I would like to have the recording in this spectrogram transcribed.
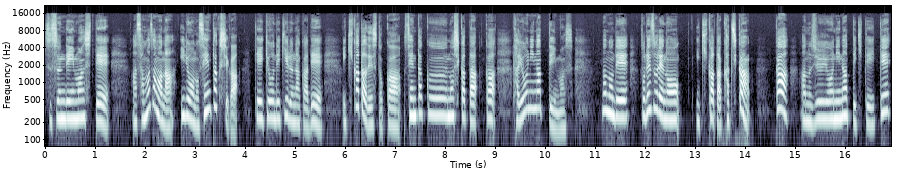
進んでいましてさまざまな医療の選択肢が提供できる中で生き方ですとか選択の仕方が多様になっています。なのでそれぞれの生き方価値観があの重要になってきていて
